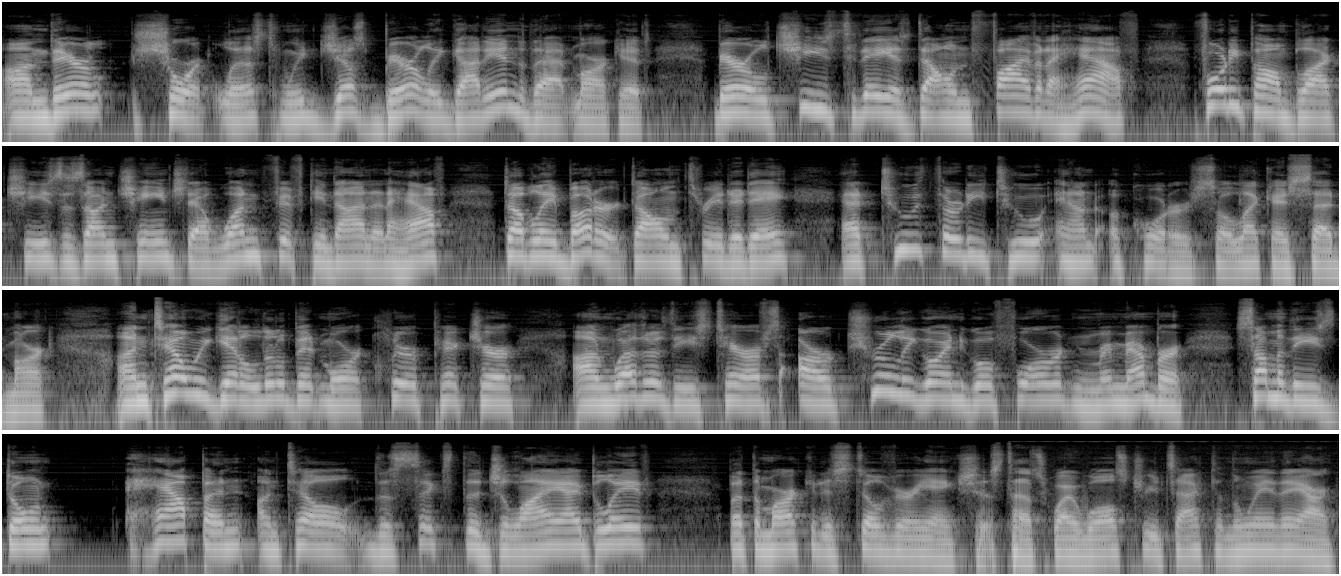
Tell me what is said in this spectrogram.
on their short list. We just barely got into that market. Barrel cheese today is down five and a half. 40 pound block cheese is unchanged at 159 and a half. Double A butter down three today at 232 and a quarter. So, like I said, Mark, until we get a little bit more clear picture on whether these tariffs are truly going to go forward, and remember, some of these don't happen until the 6th of July, I believe. But the market is still very anxious. That's why Wall Street's acting the way they are.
